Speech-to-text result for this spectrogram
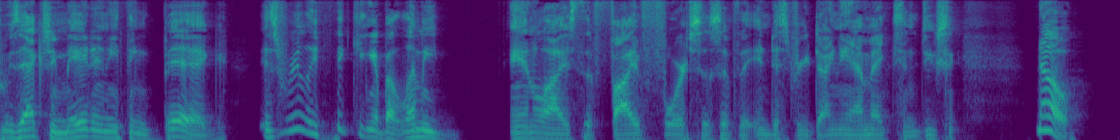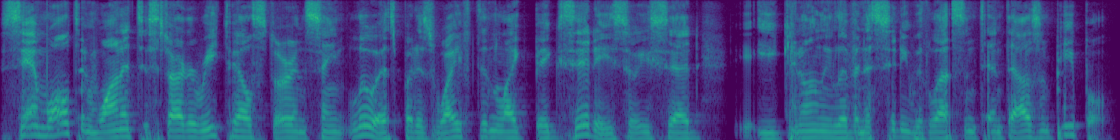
who's actually made anything big is really thinking about let me analyze the five forces of the industry dynamics and do no. Sam walton wanted to start a retail store in st louis but his wife didn't like big cities so he said you can only live in a city with less than 10000 people.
